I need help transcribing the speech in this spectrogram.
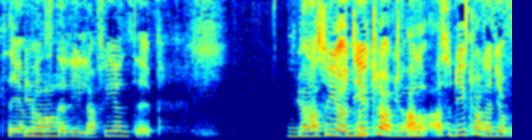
säga Ja. minsta lilla fel typ. Men Ja, alltså jag, det är ju klart, jag- all, alltså det är ju klart att jag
